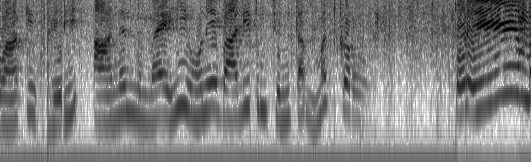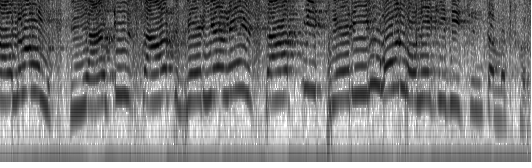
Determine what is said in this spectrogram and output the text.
वहाँ की फेरी आनंदमय ही होने वाली। तुम चिंता मत करो। और ये मालूम, यहाँ की सात फेरिया नहीं, सातवीं फेरी और होने की भी चिंता मत करो।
